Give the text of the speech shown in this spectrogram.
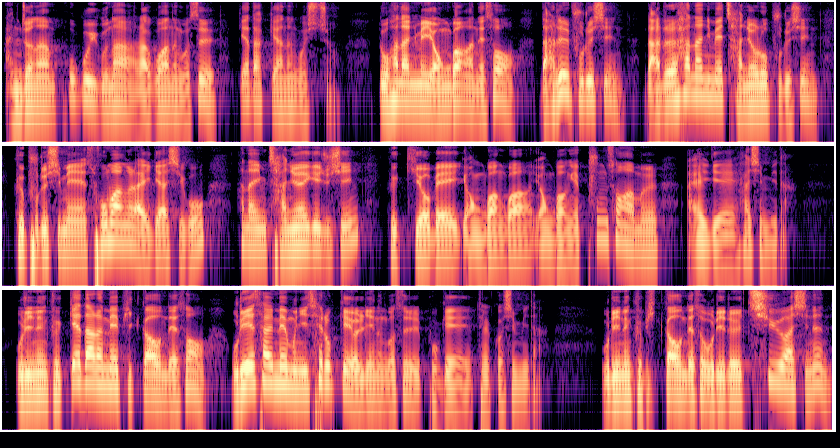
안전한 포구이구나. 라고 하는 것을 깨닫게 하는 것이죠. 또 하나님의 영광 안에서 나를 부르신, 나를 하나님의 자녀로 부르신 그 부르심의 소망을 알게 하시고 하나님 자녀에게 주신 그 기업의 영광과 영광의 풍성함을 알게 하십니다. 우리는 그 깨달음의 빛 가운데서 우리의 삶의 문이 새롭게 열리는 것을 보게 될 것입니다. 우리는 그 빛 가운데서 우리를 치유하시는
